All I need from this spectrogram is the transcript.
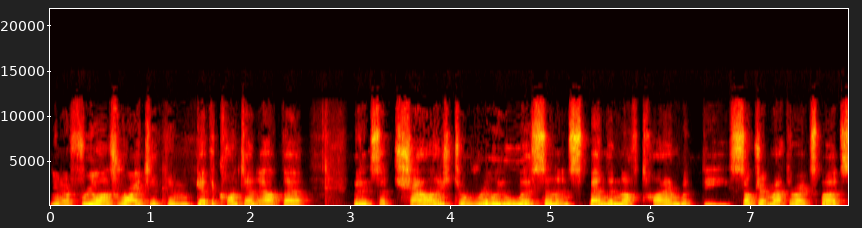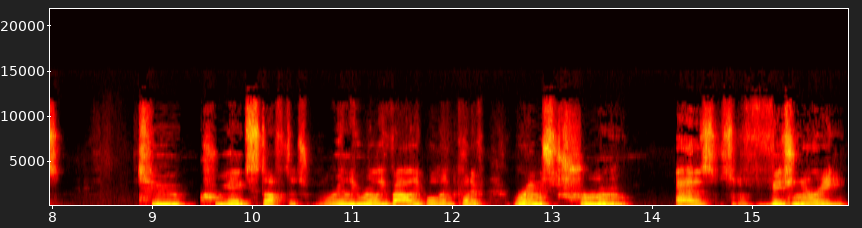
You know, a freelance writer can get the content out there, but it's a challenge to really listen and spend enough time with the subject matter experts to create stuff that's really, really valuable and kind of rings true as sort of visionary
